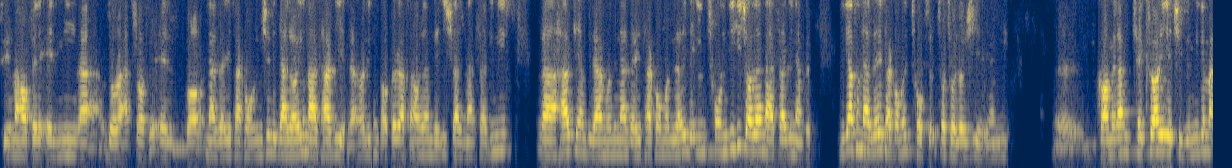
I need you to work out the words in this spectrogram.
توی محافل علمی و دور اطراف علم با نظریه تکامل میشه به دلایل مذهبیه. در حالی که پاپر اصلا آدم به هیچ وجه مذهبی نیست و حرفی هم که در مورد نظریه تکامل داره به این تندی هیچ آدم مذهبی نداره. میگه اصلا نظریه تکامل توتولوژیه یعنی کاملا تکرار یه چیزی میگه من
